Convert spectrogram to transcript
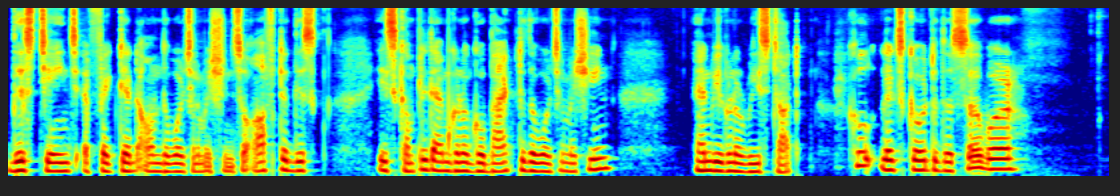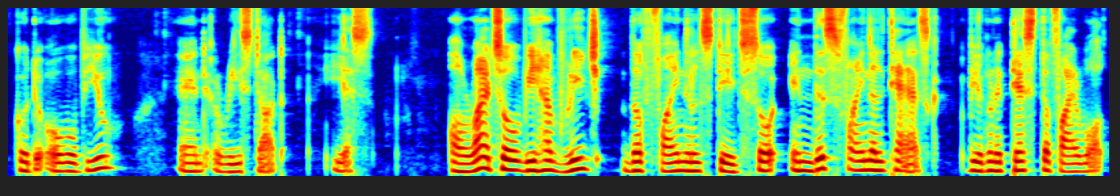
this change affected on the virtual machine. So after this is complete, I'm going to go back to the virtual machine and we're going to restart. Cool. Let's go to the server, go to overview and restart. Yes. All right. So we have reached the final stage. So in this final task, we are going to test the firewall.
